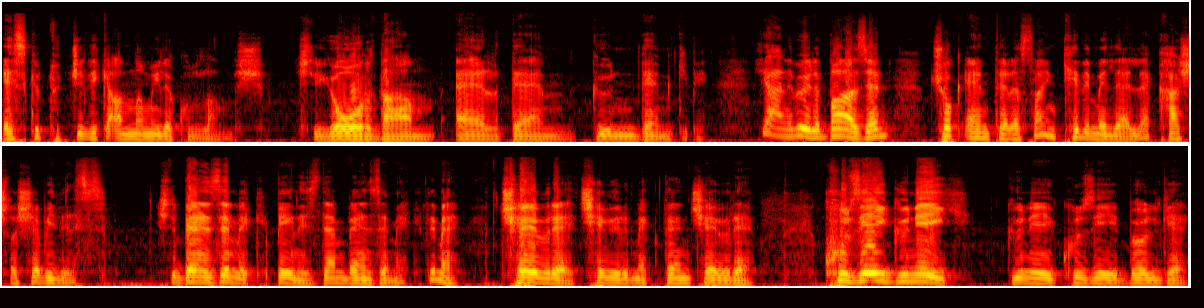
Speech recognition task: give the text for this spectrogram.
eski Türkçedeki anlamıyla kullanmış. İşte yordam, erdem, gündem gibi. Yani böyle bazen çok enteresan kelimelerle karşılaşabiliriz. İşte benzemek, benizden benzemek değil mi? Çevre, çevirmekten çevre. Kuzey, güney, güney, kuzey, bölge.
